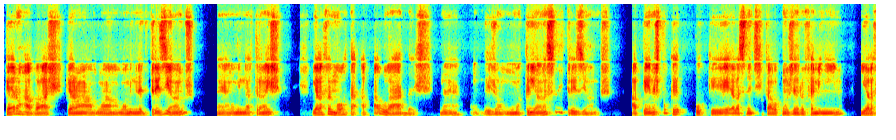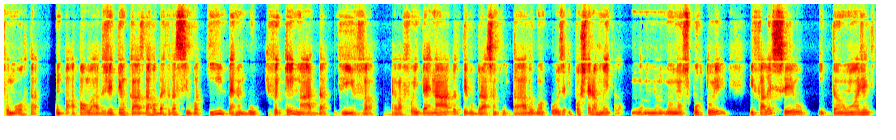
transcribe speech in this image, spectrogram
Keron Ravache, que era uma, uma, uma menina de 13 anos, né, uma menina trans, e ela foi morta a pauladas, né? Vejam, uma criança de 13 anos, apenas porque, porque ela se identificava com o gênero feminino e ela foi morta a paulada. A gente tem o caso da Roberta da Silva aqui em Pernambuco, que foi queimada viva. Ela foi internada, teve o braço amputado, alguma coisa, e posteriormente ela não, não, suportou e, e, faleceu. Então a gente,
